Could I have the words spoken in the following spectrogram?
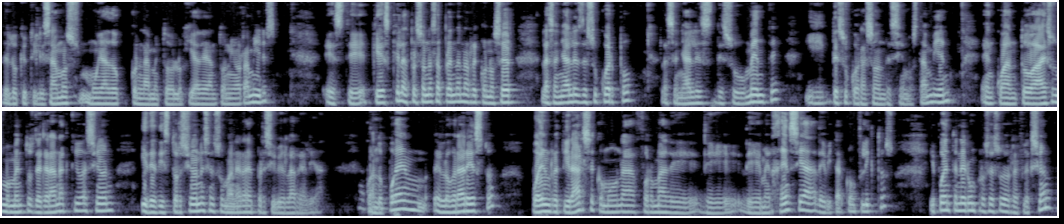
de lo que utilizamos muy ad hoc con la metodología de Antonio Ramírez, este, que es que las personas aprendan a reconocer las señales de su cuerpo, las señales de su mente y de su corazón, decimos también, en cuanto a esos momentos de gran activación y de distorsiones en su manera de percibir la realidad. Cuando pueden eh, lograr esto, pueden retirarse como una forma de, de emergencia, de evitar conflictos, y pueden tener un proceso de reflexión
